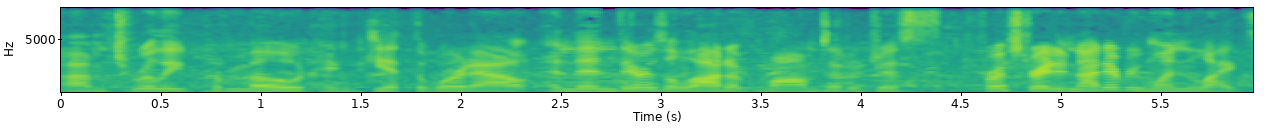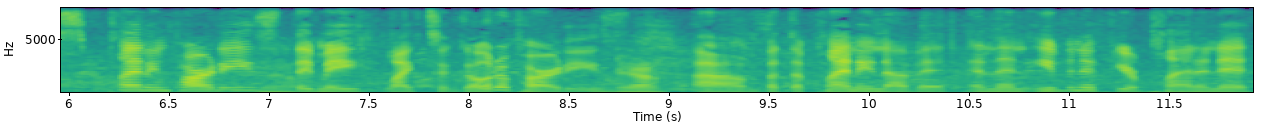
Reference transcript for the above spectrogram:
um, to really promote and get the word out. And then there's a lot of moms that are just frustrated. Not everyone likes planning parties. Yeah. They may like to go to parties, Yeah. um, but the planning of it, and then even if you're planning it,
